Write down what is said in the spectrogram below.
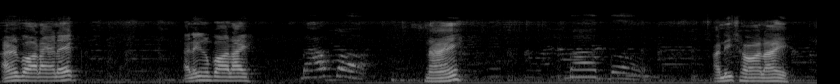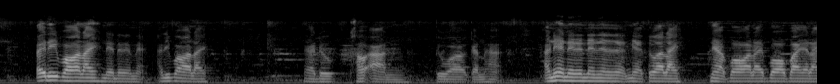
อันนั้นบออะไรอเล็ก เล็กนั่นบออะไรไหนอันนี้ชออะไรไอ้ยนี่บออะไรเนี่ยเนี่ยเนี่ยอันนี้บออะไรเนี่ยดูเขาอ่านตัวกันฮะ อันเนี้ยเนี่ยเนี่ยเนี่ยเนี่ยเนี่ยตัวอะไร เนี่ยบออะไรบอใบอะไร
